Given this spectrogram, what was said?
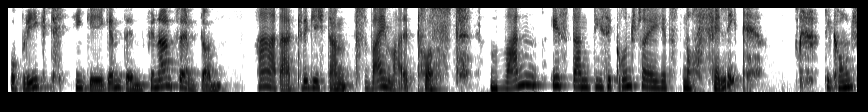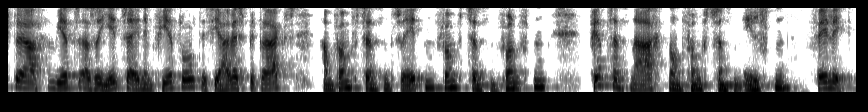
obliegt hingegen den Finanzämtern. Ah, da kriege ich dann zweimal Post. Wann ist dann diese Grundsteuer jetzt noch fällig? Die Grundsteuer wird also je zu einem Viertel des Jahresbetrags am 15.2., 15.5., 14.8. und 15.11. fällig.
